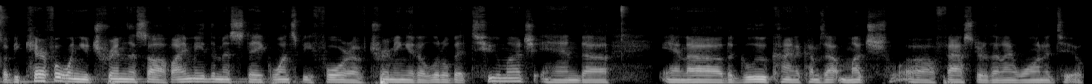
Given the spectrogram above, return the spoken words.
But be careful when you trim this off. I made the mistake once before of trimming it a little bit too much and uh, and uh, the glue kind of comes out much uh, faster than I wanted to.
